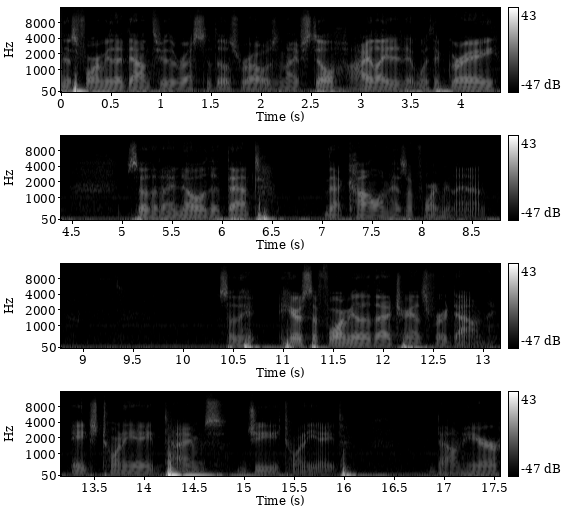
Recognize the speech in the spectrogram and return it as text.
this formula down through the rest of those rows and I've still highlighted it with a gray so that I know that that, that column has a formula in it. So the, here's the formula that I transferred down. H28 times G28. Down here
